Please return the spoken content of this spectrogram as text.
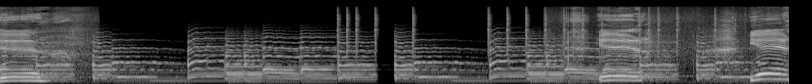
Yeah. Yeah. Yeah,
